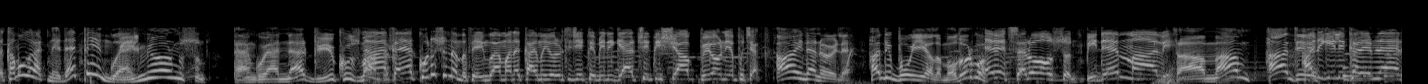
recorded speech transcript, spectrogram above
E, Tam olarak neden penguen? Bilmiyor musun? Penguenler büyük Ha, uzmandır. kayak konusunda mı? Penguen bana kaymayı öğretecek ve beni gerçek bir şampiyon yapacak. Aynen öyle. Hadi boyayalım olur mu? Evet sarı olsun. Bir de mavi. Tamam. Hadi. Hadi gelin kalemler.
